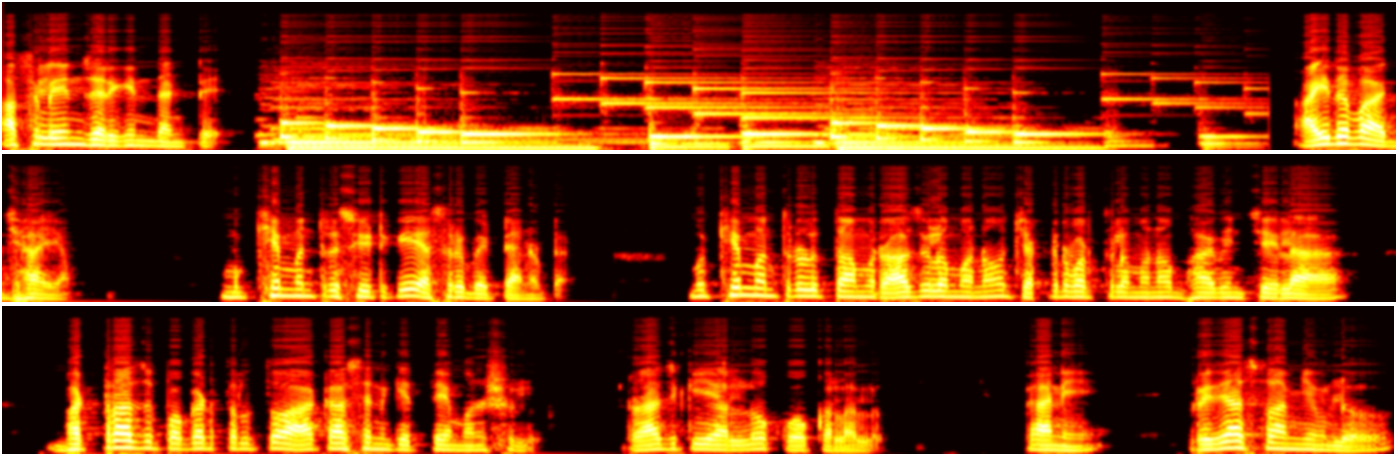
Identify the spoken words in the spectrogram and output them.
అసలేం జరిగిందంటే ఐదవ అధ్యాయం. ముఖ్యమంత్రి సీటుకే ఎసరు పెట్టానుట. ముఖ్యమంత్రులు తాము రాజులమనో చక్రవర్తులమనో భావించేలా భట్రాజు పొగడ్తలతో ఆకాశానికి ఎత్తే మనుషులు రాజకీయాల్లో కోకొలలు. కానీ ప్రజాస్వామ్యంలో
